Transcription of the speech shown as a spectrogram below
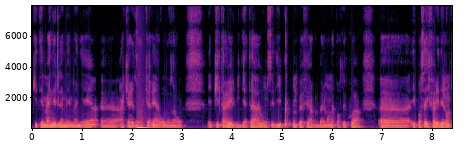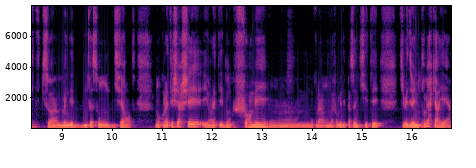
qui étaient manés de la même manière, un carré dans un carré, un rond dans un rond. Et puis est arrivé le big data où on s'est dit on peut faire globalement n'importe quoi. et pour ça il fallait des gens qui, soient manés d'une façon différente. Donc on a été chercher et on a été donc formé, on, on a formé des personnes qui étaient qui avaient déjà une première carrière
